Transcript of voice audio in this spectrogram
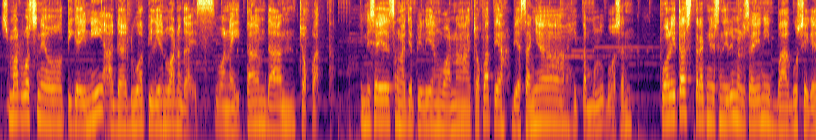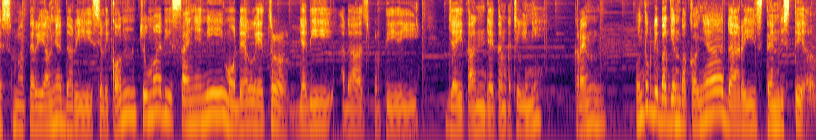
Smartwatch Neo 3 ini ada dua pilihan warna guys, warna hitam dan coklat. Ini saya sengaja pilih yang warna coklat ya, biasanya hitam mulu bosen. Kualitas strapnya sendiri menurut saya ini bagus ya guys, materialnya dari silikon, cuma desainnya ini model leather, jadi ada seperti jahitan-jahitan kecil ini, keren untuk di bagian bakalnya dari stainless steel.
